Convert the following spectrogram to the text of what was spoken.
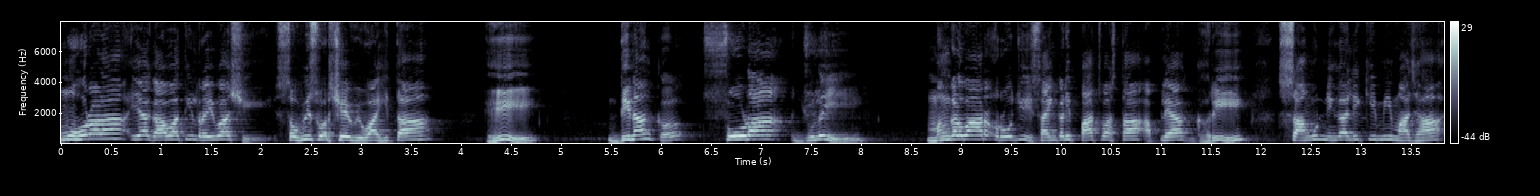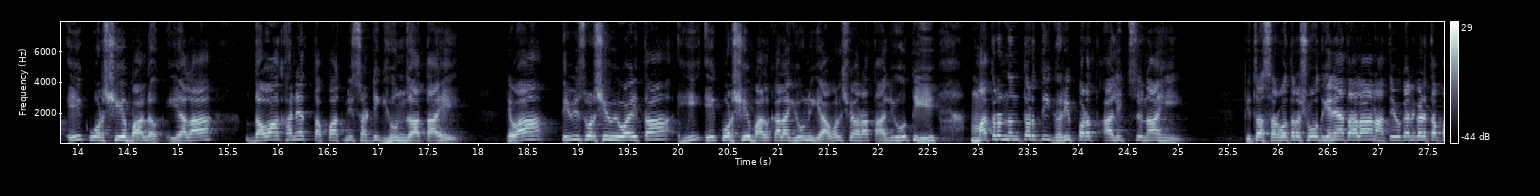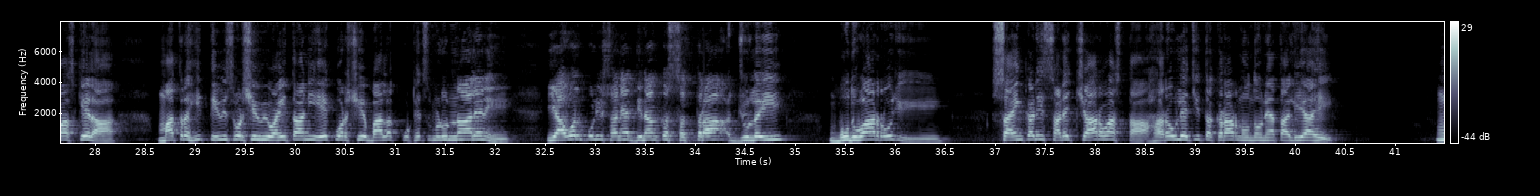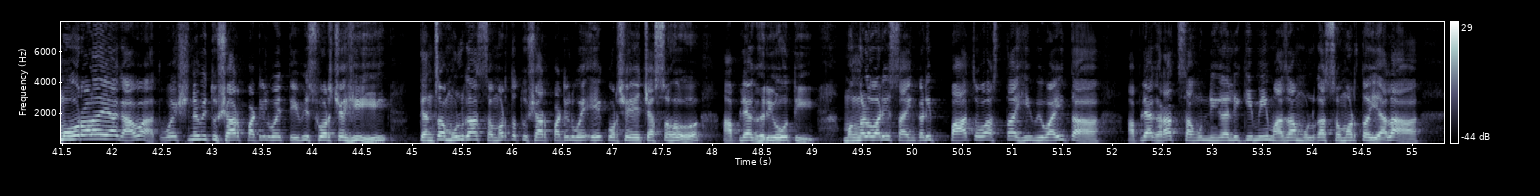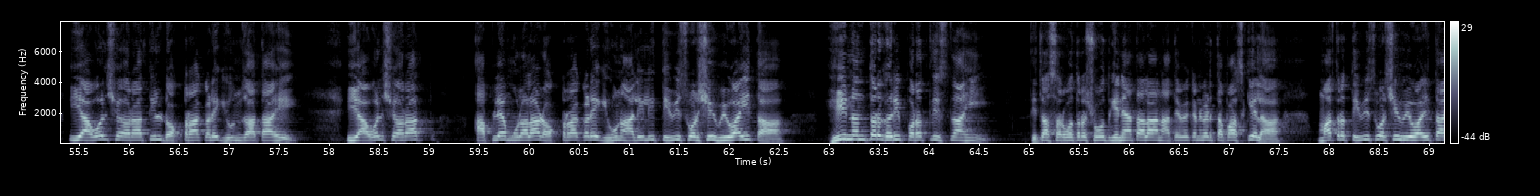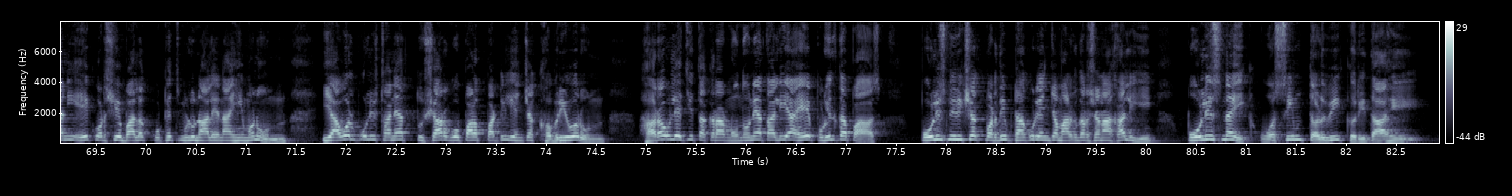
मोहराळा या गावातील रहिवाशी सव्वीस वर्षीय विवाहिता ही दिनांक सोळा जुलै मंगळवार रोजी सायंकाळी पाच वाजता आपल्या घरी सांगून निघाली की मी माझ्या एक वर्षीय बालक याला दवाखान्यात तपासणीसाठी घेऊन जात आहे. तेव्हा तेवीस वर्षीय विवाहिता ही एक वर्षीय बालकाला घेऊन यावल शहरात आली होती. मात्र नंतर ती घरी परत आलीच नाही. तिचा सर्वत्र शोध घेण्यात आला नातेवाईकांकडे तपास केला. मात्र ही तेवीस वर्षीय विवाहिता आणि एक वर्षीय बालक कुठेच मिळून न आल्याने यावल पोलीस ठाण्यात दिनांक सतरा जुलै बुधवार रोजी सायंकाळी साडेचार वाजता हरवल्याची तक्रार नोंदवण्यात आली आहे. मोहराळा या गावात वैष्णवी तुषार पाटील वय तेवीस वर्ष ही त्यांचा मुलगा समर्थ तुषार पाटील वय एक वर्ष याच्यासह आपल्या घरी होती. मंगळवारी सायंकाळी पाच वाजता ही विवाहिता आपल्या घरात सांगून निघाली की मी माझा मुलगा समर्थ याला यावल शहरातील डॉक्टराकडे घेऊन जात आहे. यावल शहरात आपल्या मुलाला डॉक्टराकडे घेऊन आलेली तेवीस वर्षीय विवाहिता ही नंतर घरी परतलीच नाही. तिचा सर्वत्र शोध घेण्यात आला नातेवाईकांकडे तपास केला मात्र तेवीस वर्षीय विवाहिता आणि एक वर्षीय बालक कुठेच मिळून आले नाही म्हणून यावल पोलीस ठाण्यात तुषार गोपाळ पाटील यांच्या खबरीवरून हरवल्याची तक्रार नोंदवण्यात आली आहे. पुढील तपास पोलीस निरीक्षक प्रदीप ठाकूर यांच्या मार्गदर्शनाखाली पोलीस नाईक वसीम तळवी करीत आहे.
